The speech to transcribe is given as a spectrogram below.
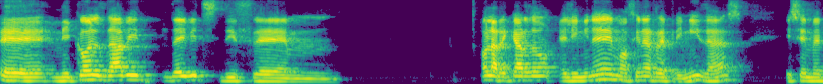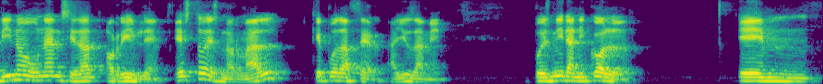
Eh, Nicole David, Davids dice, hola Ricardo, eliminé emociones reprimidas y se me vino una ansiedad horrible. ¿Esto es normal? ¿Qué puedo hacer? Ayúdame. Pues mira, Nicole, em,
